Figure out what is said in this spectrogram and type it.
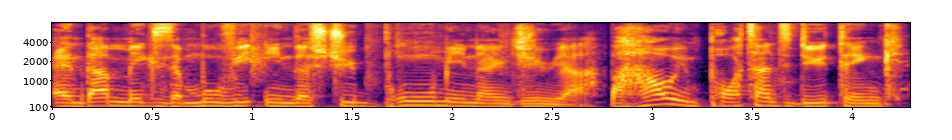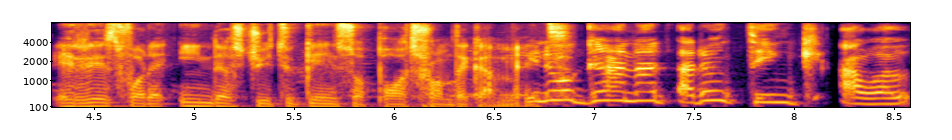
And that makes the movie industry boom in Nigeria. But how important do you think it is for the industry to gain support from the government? You know, Ghana, I don't think our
